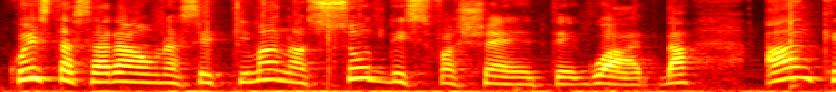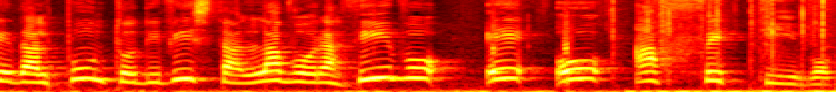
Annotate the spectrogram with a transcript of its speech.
Questa sarà una settimana soddisfacente, guarda, anche dal punto di vista lavorativo e o affettivo.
